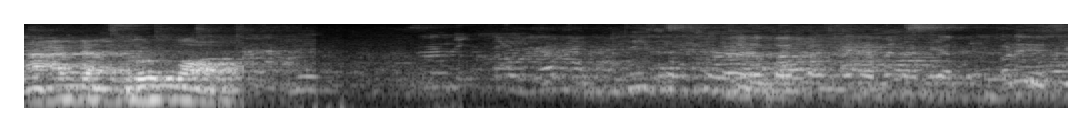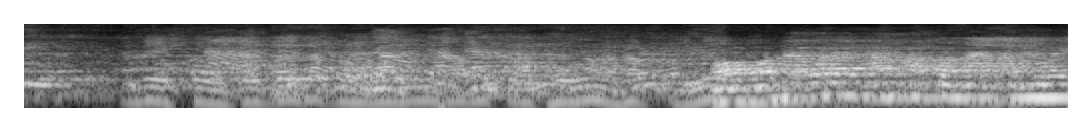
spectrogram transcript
อ่าอาจารย์สรุปบอกนนี้คือจะได้รับรางวัลทำกระทงนะครับอย่างนี้ขอขอหน้าว่าทำอัปนาอำนวย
